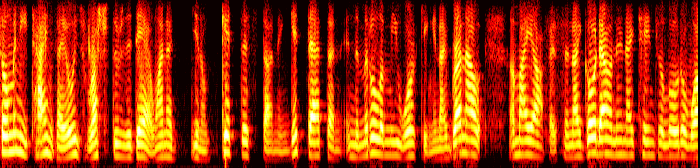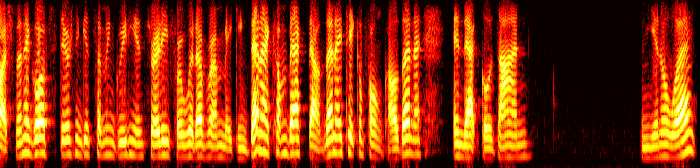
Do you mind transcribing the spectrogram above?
So many times I always rush through the day. I want to, you know, get this done and get that done in the middle of me working and I run out of my office and I go down and I change a load of wash. Then I go upstairs and get some ingredients ready for whatever I'm making. Then I come back down. Then I take a phone call. Then I and that goes on. And you know what?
